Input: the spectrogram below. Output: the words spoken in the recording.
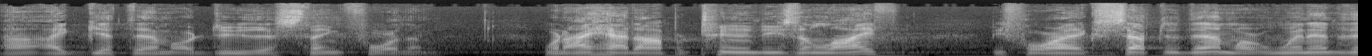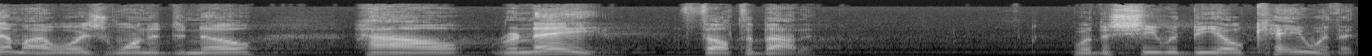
uh, I get them or do this thing for them. When I had opportunities in life, before I accepted them or went into them, I always wanted to know how Renee felt about it, whether she would be okay with it.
